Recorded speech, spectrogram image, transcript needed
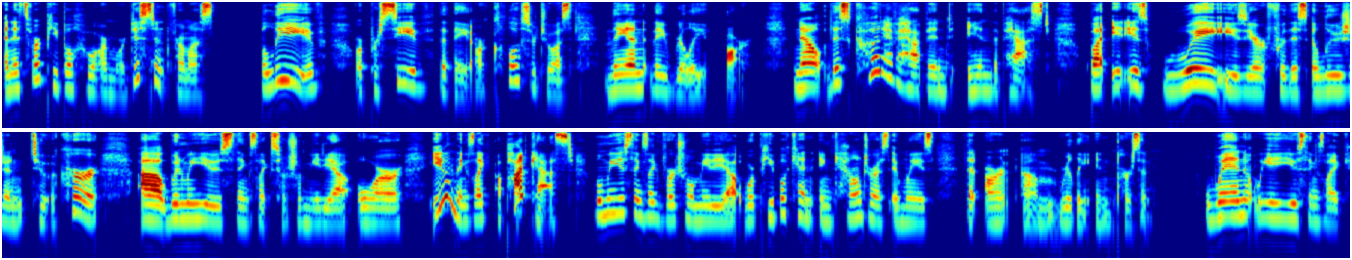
And it's where people who are more distant from us believe or perceive that they are closer to us than they really are. Now, this could have happened in the past, but it is way easier for this illusion to occur uh, when we use things like social media or even things like a podcast, when we use things like virtual media where people can encounter us in ways that aren't um, really in person when we use things like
